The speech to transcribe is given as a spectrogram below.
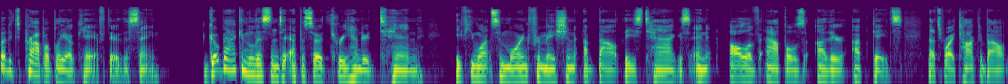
but it's probably okay if they're the same. Go back and listen to episode 310 if you want some more information about these tags and all of Apple's other updates. That's where I talked about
